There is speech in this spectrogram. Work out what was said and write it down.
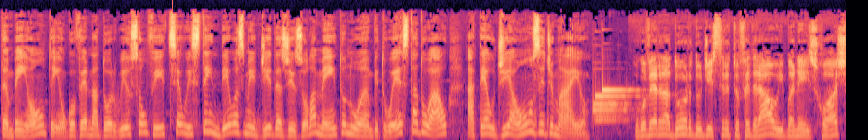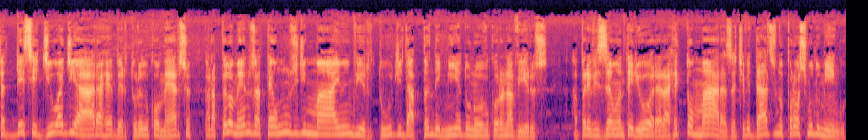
Também ontem, o governador Wilson Witzel estendeu as medidas de isolamento no âmbito estadual até o dia 11 de maio. O governador do Distrito Federal, Ibanez Rocha, decidiu adiar a reabertura do comércio para pelo menos até 11 de maio em virtude da pandemia do novo coronavírus. A previsão anterior era retomar as atividades no próximo domingo.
